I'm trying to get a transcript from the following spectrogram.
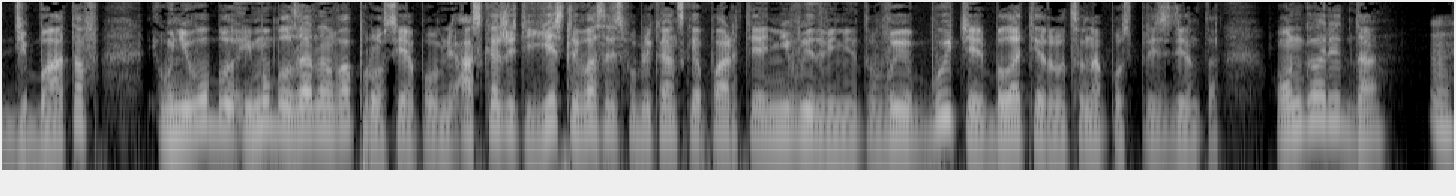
дебатов, у него был, ему был задан вопрос, я помню, а скажите, если вас республиканская партия не выдвинет, вы будете баллотироваться на пост президента? Он говорит, да. Угу.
